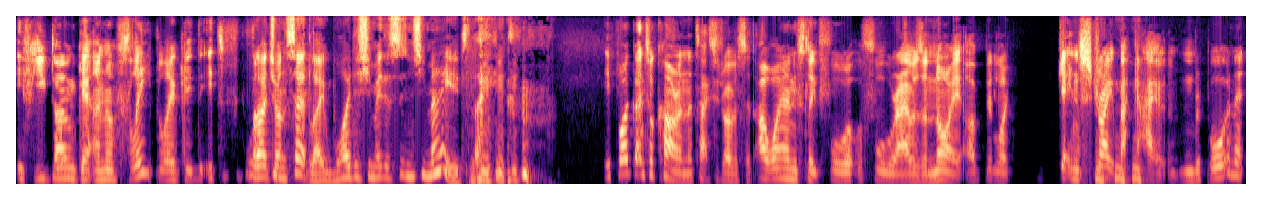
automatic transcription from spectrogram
if you don't get enough sleep. Like it, it's well, like John said, like why did she make the decision she made? Like, if I got into a car and the taxi driver said, "Oh, I only sleep four four hours a night," I'd be like getting straight back out and reporting it.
